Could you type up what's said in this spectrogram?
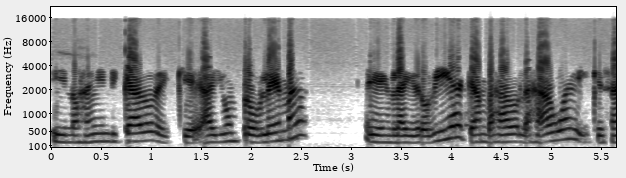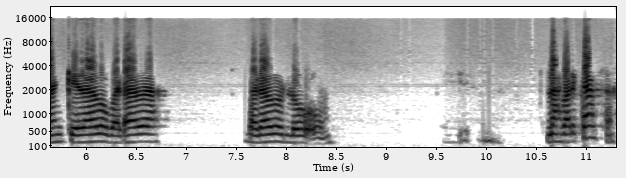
y nos han indicado de que hay un problema en la hidrovía, que han bajado las aguas y que se han quedado varadas, varados lo, eh, las barcazas.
